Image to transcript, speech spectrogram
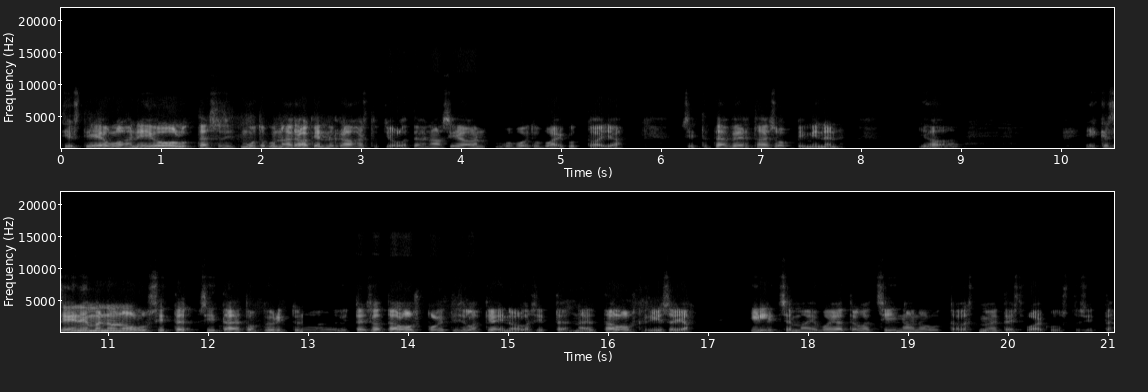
tietysti EUllahan ei ole ollut tässä sit muuta kuin nämä rakennerahastot, joilla tähän asiaan on voitu vaikuttaa ja sitten tämä vertaisoppiminen. Ja ehkä se enemmän on ollut sitten sitä, että on pyritty yhteisillä talouspoliittisilla keinoilla sitten näitä talouskriisejä hillitsemään ja voi ajatella, että siinä on ollut tällaista myönteistä vaikutusta sitten.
